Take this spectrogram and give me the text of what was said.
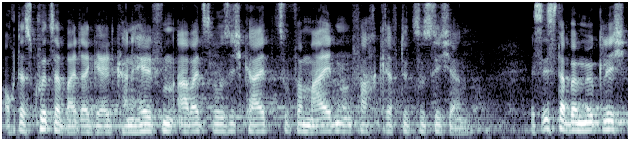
Auch das Kurzarbeitergeld kann helfen, Arbeitslosigkeit zu vermeiden und Fachkräfte zu sichern. Es ist aber möglich,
